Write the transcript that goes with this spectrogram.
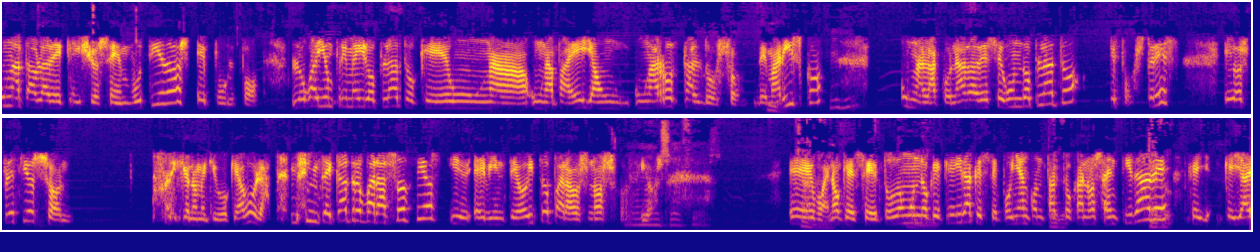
unha tabla de queixos e embutidos e pulpo. Logo hai un primeiro plato que é unha, unha paella, un, un arroz caldoso de mm. marisco, unha laconada de segundo plato e postres. E os precios son Ai, que non me equivoque agora, 24 para socios e 28 para os non socios. Non socios. Eh, claro. bueno, que se, todo o mundo que queira que se poña en contacto pero, ca nosa entidade, pero, que, que ya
